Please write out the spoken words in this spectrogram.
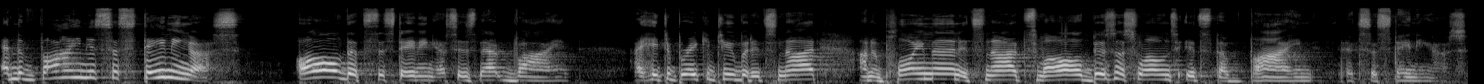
and the vine is sustaining us. All that's sustaining us is that vine. I hate to break it to you, but it's not unemployment, it's not small business loans, it's the vine that's sustaining us.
